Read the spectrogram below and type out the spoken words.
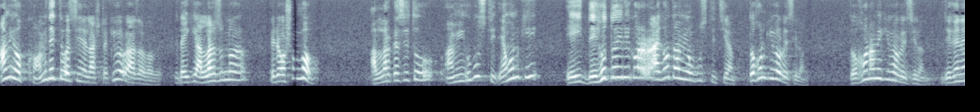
আমি অক্ষম আমি দেখতে পাচ্ছি না লাশটা কীভাবে আজাব হবে? তাই কি আল্লাহর জন্য এটা অসম্ভব? আল্লাহর কাছে তো আমি উপস্থিত এমনকি এই দেহ তৈরি করার আগেও তো আমি উপস্থিত ছিলাম। তখন কীভাবে ছিলাম? তখন আমি কীভাবে ছিলাম? যেখানে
